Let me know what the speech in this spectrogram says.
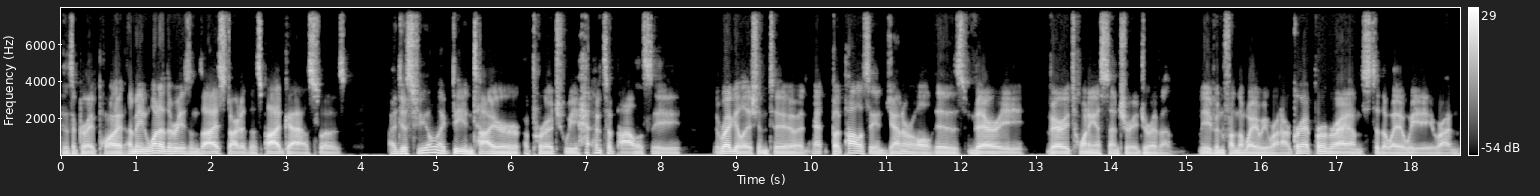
That's a great point. I mean, one of the reasons I started this podcast was I just feel like the entire approach we have to policy, regulation too, and, and but policy in general is very, very 20th century driven. Even from the way we run our grant programs to the way we run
